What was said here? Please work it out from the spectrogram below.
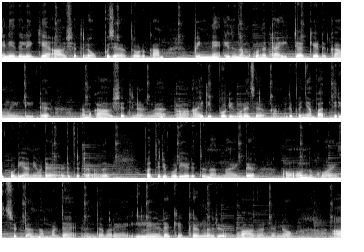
ഇനി ഇതിലേക്ക് ആവശ്യത്തിന് ഉപ്പ് ചേർത്ത് കൊടുക്കാം. പിന്നെ ഇത് നമുക്കൊന്ന് ടൈറ്റാക്കി എടുക്കാൻ വേണ്ടിയിട്ട് നമുക്ക് ആവശ്യത്തിനുള്ള അരിപ്പൊടി കൂടെ ചേർക്കാം ഇതിപ്പോൾ ഞാൻ പത്തിരിപ്പൊടിയാണ് ഇവിടെ എടുത്തിട്ടുള്ളത്. പത്തിരിപ്പൊടി എടുത്ത് നന്നായിട്ട് ഒന്ന് കുഴച്ചിട്ട് നമ്മുടെ എന്താ പറയുക ഇലയിടയ്ക്കൊക്കെ ഉള്ള ഒരു പാകം ഉണ്ടല്ലോ ആ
